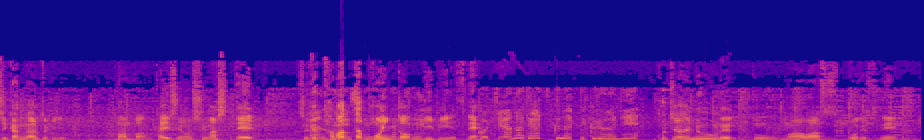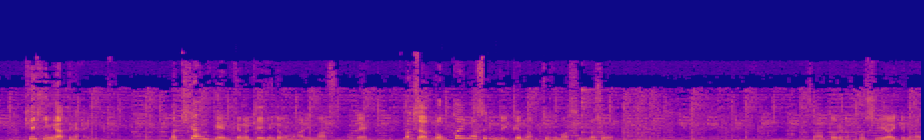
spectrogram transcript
時間がある時にバンバン対戦をしまして、それで溜まったポイント、DP ですね。こちらまで熱くなってくるわね。こちらでルーレットを回すとですね、景品が手に入ります。まあ、期間限定の景品とかもありますので、まずじゃあ6回回せるんで1回、ま、ちょっと回していきましょう。さあ、どれか欲しいアイテムが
